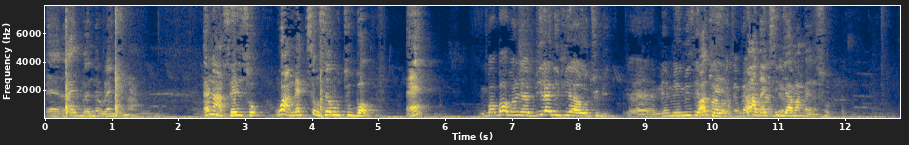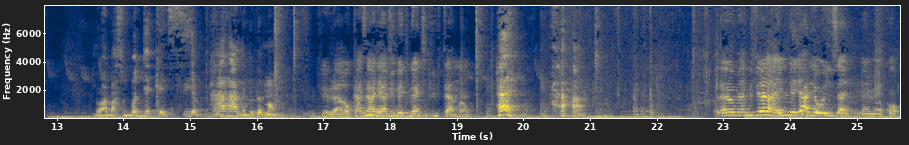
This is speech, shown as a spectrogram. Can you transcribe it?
eh, light bill ne rent na ɛna afei nso wo a mɛtew sɛ wotu bɔb eh? bɔb no yɛ bia ne fie a wotu bi eh, okay wo a bɛte bi ama me nso na wabasobɔdeɛ kɛseɛ paa na de bɛma wo fiwura woka saa deɛ mebɛtumi akyi fifty ama wo hɛ ɛdɛ mbisɛ yɛ adeɛ wɔ inside mekɔ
